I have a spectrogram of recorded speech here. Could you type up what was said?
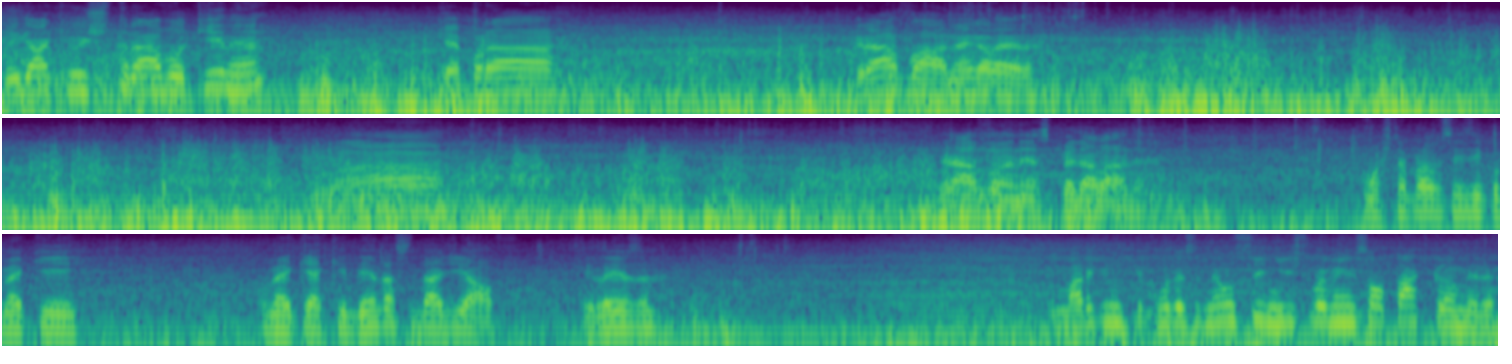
ligar aqui o Strava aqui, né? Que é pra gravar, né, galera? Lá. Gravando, né, as pedaladas. Vou mostrar pra vocês como é que como é que é aqui dentro da cidade de Alfa, beleza? Tomara que não aconteça nenhum sinistro pra mim soltar a câmera.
